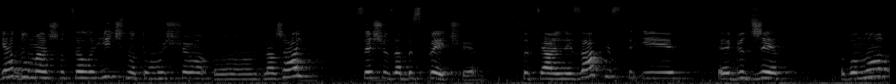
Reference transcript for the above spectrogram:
Я думаю, що це логічно, тому що, на жаль, все, що забезпечує соціальний захист і е, бюджет, воно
